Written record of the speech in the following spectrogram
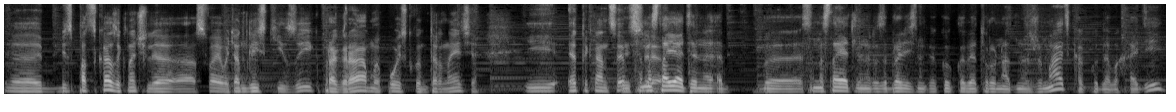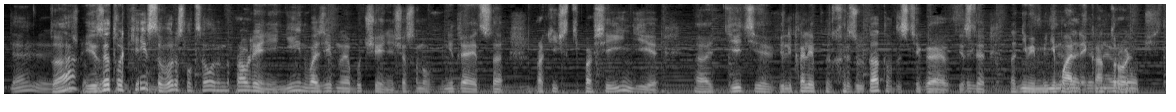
без подсказок начали осваивать английский язык, программы, поиск в интернете. И эта концепция... То есть самостоятельно самостоятельно разобрались, на какую клавиатуру надо нажимать, как куда выходить, да? Да, из этого кейса выросло целое направление, неинвазивное обучение. Сейчас оно внедряется практически по всей Индии. Э, дети великолепных результатов достигают, если над ними минимальный контроль. Общество.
